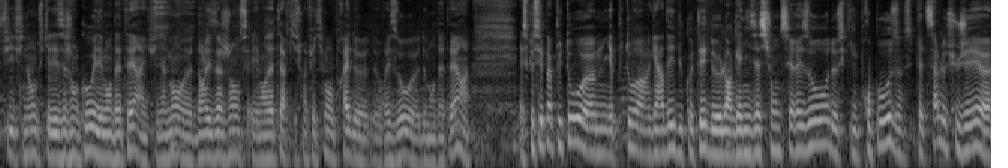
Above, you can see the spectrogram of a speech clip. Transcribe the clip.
fi- finalement parce qu'il y a des agents co et des mandataires et finalement euh, dans les agences et les mandataires qui sont effectivement auprès de, de réseaux euh, de mandataires. Est-ce que c'est pas plutôt, euh, il y a plutôt à regarder du côté de l'organisation de ces réseaux, de ce qu'ils proposent? C'est peut-être ça le sujet euh,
